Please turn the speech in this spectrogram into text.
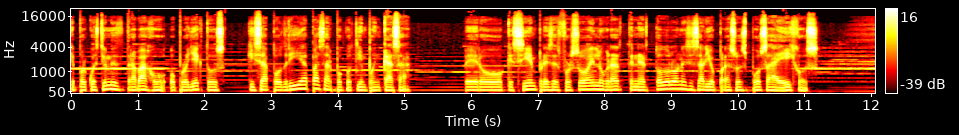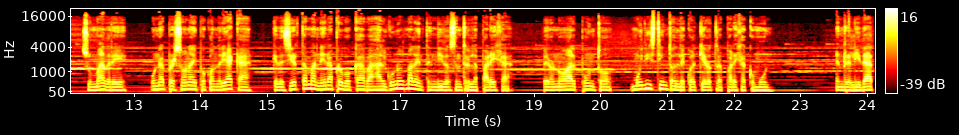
que por cuestiones de trabajo o proyectos quizá podría pasar poco tiempo en casa, pero que siempre se esforzó en lograr tener todo lo necesario para su esposa e hijos. Su madre, una persona hipocondriaca que de cierta manera provocaba algunos malentendidos entre la pareja, pero no al punto muy distinto al de cualquier otra pareja común. En realidad,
